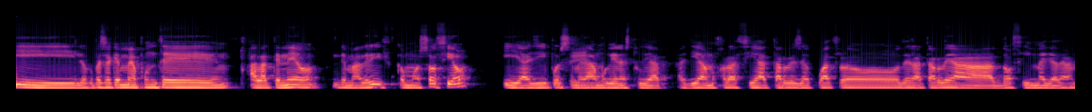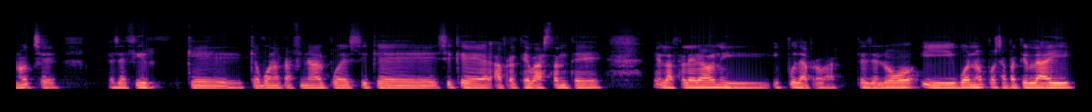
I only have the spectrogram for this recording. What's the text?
y lo que pasa es que me apunté al Ateneo de Madrid como socio y allí pues se me daba muy bien estudiar. Allí a lo mejor hacía tardes de 4 de la tarde a 12 y media de la noche. Es decir, que, bueno, que al final pues sí que, sí que apreté bastante el acelerón y, y, pude aprobar, desde luego. Y bueno, pues a partir de ahí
